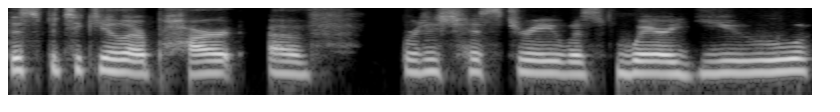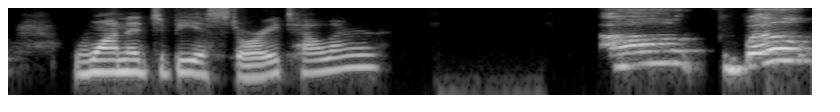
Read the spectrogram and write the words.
this particular part of british history was where you wanted to be a storyteller? Um, well,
